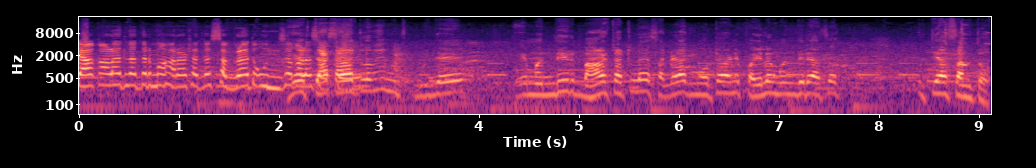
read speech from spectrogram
त्या काळातला तर महाराष्ट्रातलं सगळ्यात उंच कळस त्या. काळातलं नाही म्हणजे हे मंदिर महाराष्ट्रातलं सगळ्यात मोठं आणि पहिलं मंदिर आहे असं इतिहास सांगतो.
